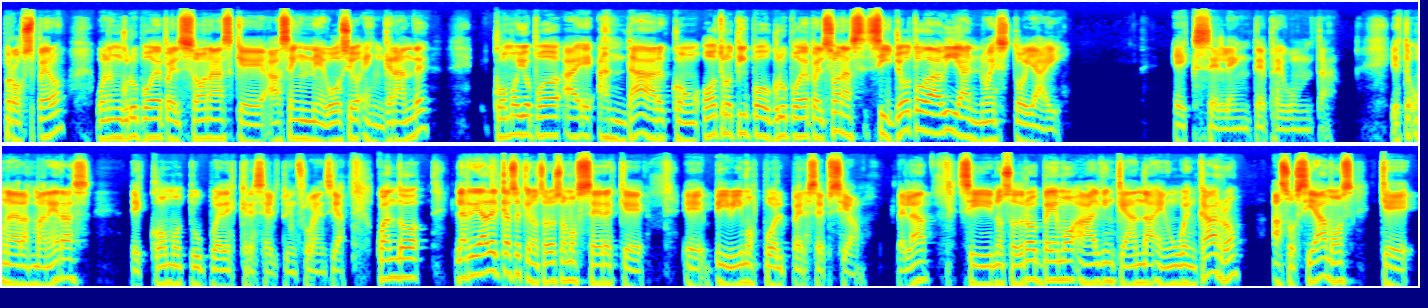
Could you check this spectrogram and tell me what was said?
próspero, un grupo de personas que hacen negocio en grande? ¿Cómo yo puedo eh, andar con otro tipo de grupo de personas si yo todavía no estoy ahí? Excelente pregunta. Y esto es una de las maneras de cómo tú puedes crecer tu influencia. Cuando la realidad del caso es que nosotros somos seres que eh, vivimos por percepción, ¿verdad? Si nosotros vemos a alguien que anda en un buen carro, asociamos que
